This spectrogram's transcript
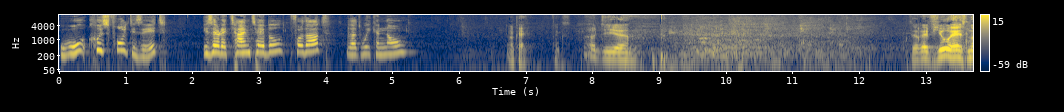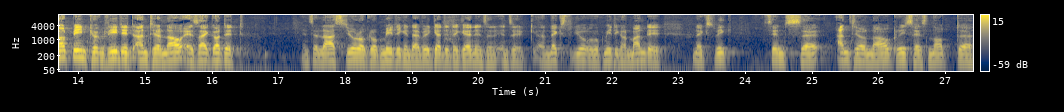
Wh whose fault is it? Is there a timetable for that that we can know? Okay. Thanks. Oh dear. The review has not been completed until now, as I got it in the last Eurogroup meeting, and I will get it again in the, in the uh, next Eurogroup meeting on Monday next week. Since uh, until now, Greece has not uh,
